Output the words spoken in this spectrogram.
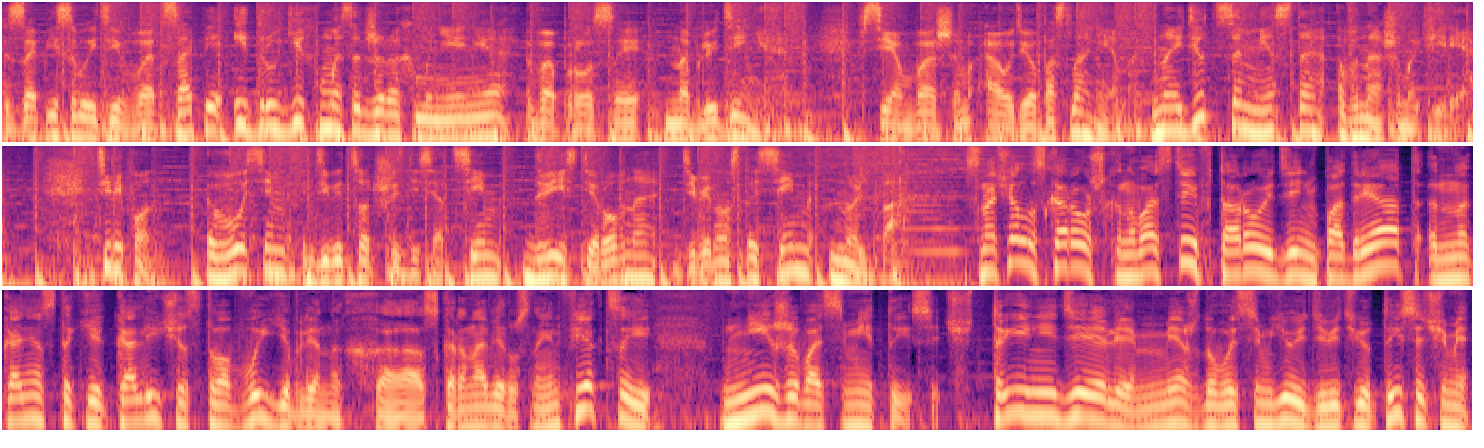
Записывайте в WhatsApp и других мессенджерах мнения, вопросы, наблюдения. Всем вашим аудиопосланиям найдется место в нашем эфире. Телефон 8 967 200 ровно 9702. Сначала с хороших новостей. Второй день подряд, наконец-таки, количество выявленных э, с коронавирусной инфекцией ниже 8 тысяч. Три недели между 8 и 9 тысячами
